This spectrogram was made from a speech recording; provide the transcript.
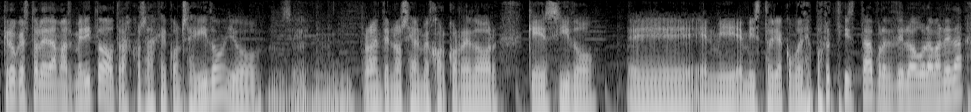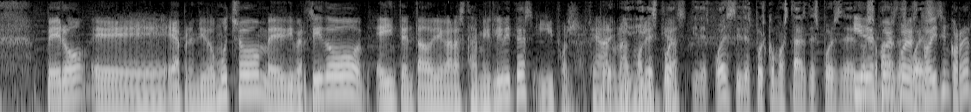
Creo que esto le da más mérito a otras cosas que he conseguido. Yo mm, probablemente no sea el mejor corredor que he sido eh, en, mi, en mi historia como deportista, por decirlo de alguna manera, pero eh, he aprendido mucho, me he divertido, he intentado llegar hasta mis límites y pues al final Pero, unas y, y molestias. después, y después, y después cómo estás después de Y dos después, semanas pues después. estoy sin correr,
